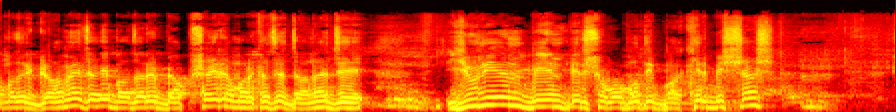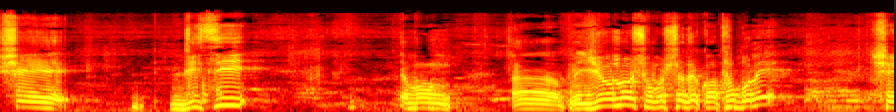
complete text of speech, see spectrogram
আমাদের গ্রামে যাই, বাজারের ব্যবসায়ীরা আমার কাছে জানায় যে ইউনিয়ন বিএনপির সভাপতি বাখের বিশ্বাস, সে ডিসি এবং ইউনো সবার সাথে কথা বলে সে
